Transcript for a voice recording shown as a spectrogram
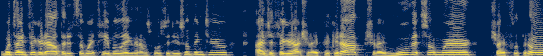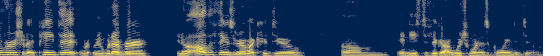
once I figured out that it's the white table leg that I'm supposed to do something to, I have to figure out should I pick it up, should I move it somewhere, should I flip it over, should I paint it, you know, whatever you know, all the things the robot could do. Um, it needs to figure out which one is going to do.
